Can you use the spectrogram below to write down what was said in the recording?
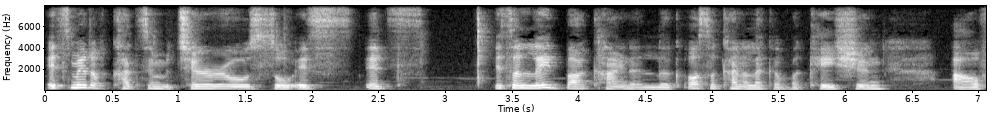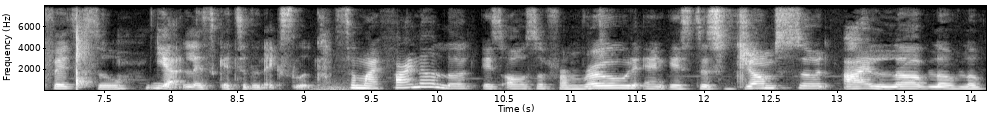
It's made of cotton material, so it's it's it's a laid back kind of look, also kind of like a vacation outfit so yeah let's get to the next look. So my final look is also from Rhode and it's this jumpsuit. I love love love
